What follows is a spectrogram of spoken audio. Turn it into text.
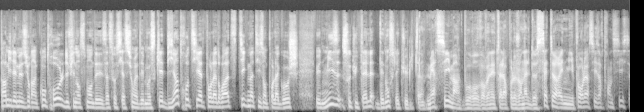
Parmi les mesures, un contrôle du financement des associations et des mosquées, bien trop tiède pour la droite, stigmatisant pour la gauche. Une mise sous tutelle dénonce les cultes. Merci Marc Bourreau. Vous revenez tout à l'heure pour le journal de 7h30. Pour l'heure 6h36.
